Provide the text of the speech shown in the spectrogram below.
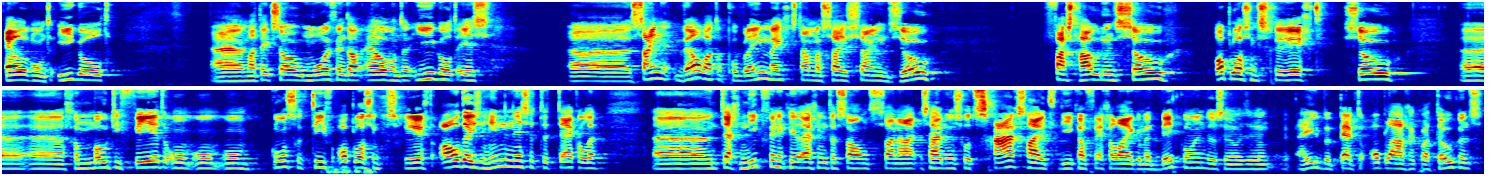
Elrond E-Gold. Uh, wat ik zo mooi vind aan Elrond en E-Gold is... zijn wel wat problemen meegestaan, maar zij zijn zo vasthoudend, zo oplossingsgericht, zo gemotiveerd om, om, om constructief oplossingsgericht al deze hindernissen te tackelen... Uh, hun techniek vind ik heel erg interessant. Ze hebben een soort schaarsheid die je kan vergelijken met Bitcoin. Dus een hele beperkte oplage qua tokens.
